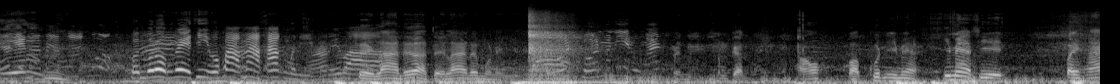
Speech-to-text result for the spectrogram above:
จริง อืม เพิ่นบ่ลงเวทีบ่พามาคักมื้อนี้เพิ่นได้ว่าเตยล่าเด้อเตยล่าเด้อหมื้อนี้โคนมานี่ลูกมั้ยเป็นนํกัน เอาขอบคุณอีแม่อีแม่สิไปหา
